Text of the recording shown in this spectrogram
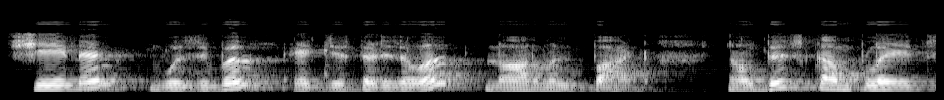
shade and visible edges that is our normal part. Now this completes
